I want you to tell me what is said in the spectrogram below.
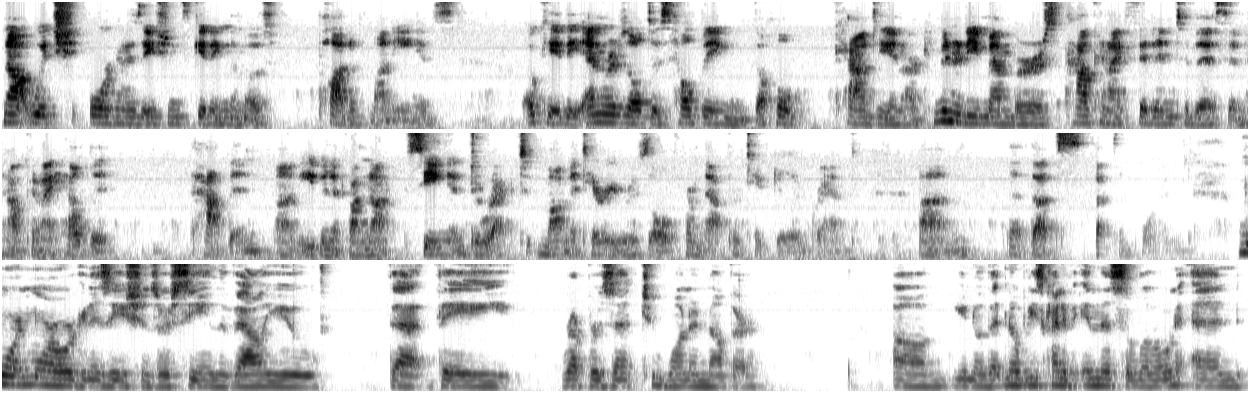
not which organization's getting the most pot of money. It's okay. The end result is helping the whole county and our community members how can i fit into this and how can i help it happen um, even if i'm not seeing a direct monetary result from that particular grant? Um, that that's that's important. More and more organizations are seeing the value that they represent to one another. Um, you know that nobody's kind of in this alone and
